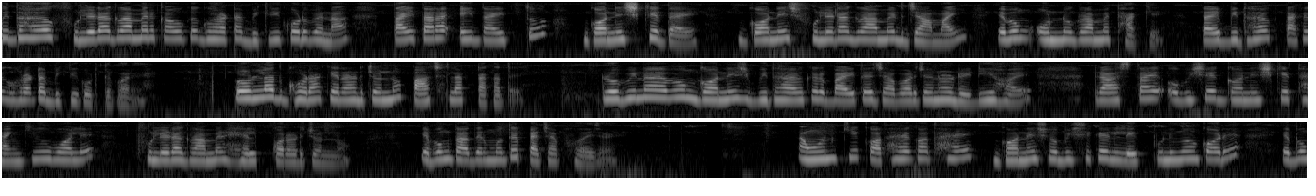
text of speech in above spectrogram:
বিধায়ক ফুলেরা গ্রামের কাউকে ঘোড়াটা বিক্রি করবে না, তাই তারা এই দায়িত্ব গণেশকে দেয়। গণেশ ফুলেরা গ্রামের জামাই এবং অন্য গ্রামে থাকে, তাই বিধায়ক তাকে ঘোড়াটা বিক্রি করতে পারে। প্রহ্লাদ ঘোড়া কেনার জন্য পাঁচ লাখ টাকা দেয়। রবিনা এবং গণেশ বিধায়কের বাড়িতে যাবার জন্য রেডি হয়। রাস্তায় অভিষেক গণেশকে থ্যাংক ইউ বলে ফুলেরা গ্রামের হেল্প করার জন্য এবং তাদের মধ্যে প্যাচাপ হয়ে যায়। এমনকি কথায় কথায় গণেশ অভিষেকের লেগ পুলিংও করে এবং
